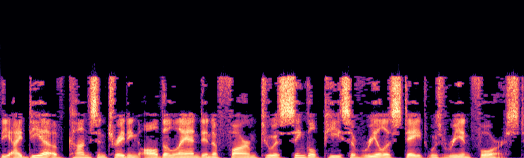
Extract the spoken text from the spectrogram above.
the idea of concentrating all the land in a farm to a single piece of real estate was reinforced.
